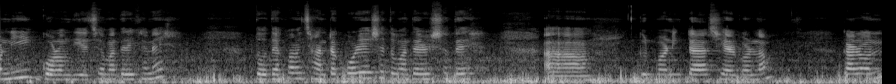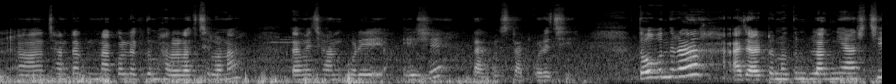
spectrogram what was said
অনেক গরম দিয়েছে আমাদের এখানে। তো দেখো, আমি ছানটা করে এসে তোমাদের সাথে গুড মর্নিংটা শেয়ার করলাম। কারণ ছানটা না করলে একদম ভালো লাগছিল না। তাই আমি ছান করে এসে তারপর স্টার্ট করেছি। তো বন্ধুরা, আজ আর একটা নতুন ব্লগ নিয়ে আসছি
